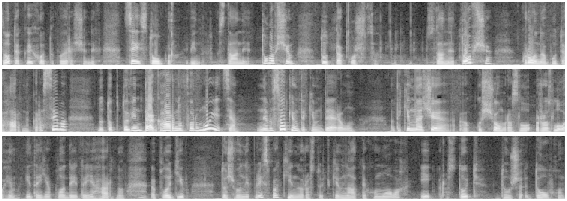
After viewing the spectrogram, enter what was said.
з отаких от вирощених. Цей стовбур він стане товщим, тут також стане товще, крона буде гарна, красива. Ну, тобто він так гарно формується, не високим таким деревом, а таким, наче е, кущом розлогим, і дає плоди, дає гарно е, плодів. Тож вони приспокійно ростуть в кімнатних умовах і ростуть дуже довго.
